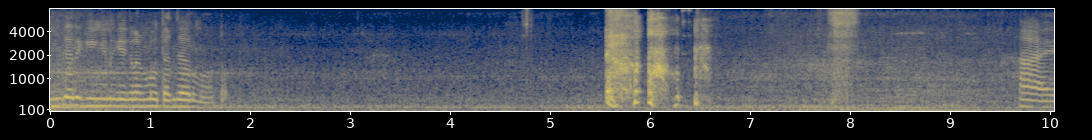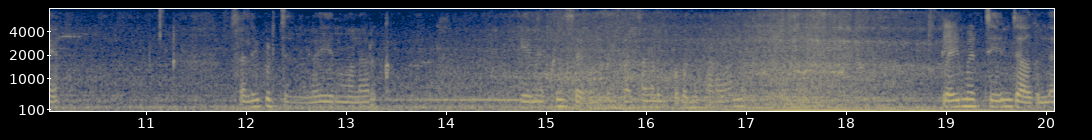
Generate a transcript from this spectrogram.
எங்கே இருக்கீங்கன்னு கேட்குறாங்களோ தஞ்சாவூர் மாவட்டம். ஹாய் சளி பிடிச்சதுனால இருமலாக இருக்கும் எனக்கு சரி. பசங்களுக்கு இப்போ கொஞ்சம் பரவாயில்ல. கிளைமேட் சேஞ்ச் ஆகுதுல்ல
